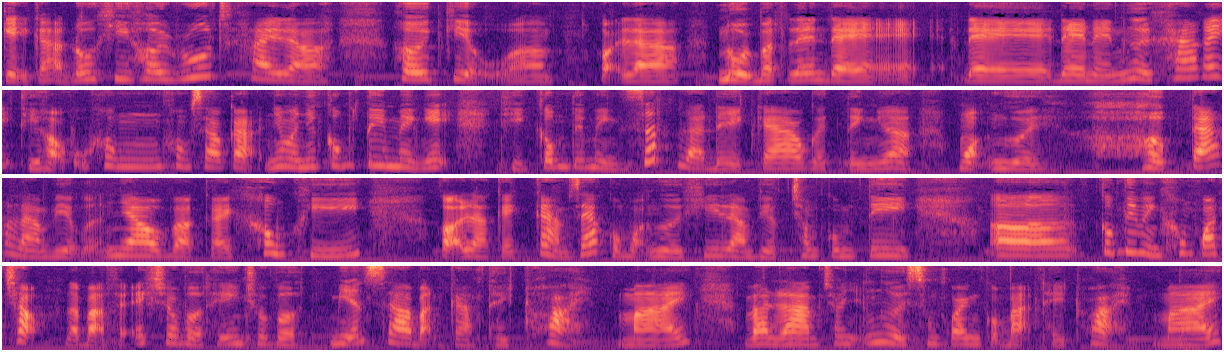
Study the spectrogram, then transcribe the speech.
kể cả đôi khi hơi rude hay là hơi kiểu uh, gọi là nổi bật lên đè đè đè nén người khác ấy thì họ cũng không không sao cả. Nhưng mà những công ty mình ấy thì công ty mình rất là đề cao cái tính là mọi người hợp tác làm việc lẫn nhau và cái không khí gọi là cái cảm giác của mọi người khi làm việc trong công ty. Uh, công ty mình không quan trọng là bạn phải extrovert hay introvert miễn sao bạn cảm thấy thoải mái và làm cho những người xung quanh của bạn thấy thoải mái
